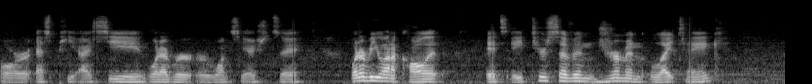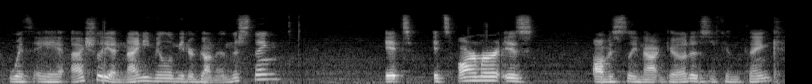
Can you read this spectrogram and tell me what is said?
or SPIC, whatever, or 1C I should say. Whatever you want to call it. It's a Tier 7 German light tank with a actually a 90 millimeter gun. And this thing, it its armor is obviously not good as you can think.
